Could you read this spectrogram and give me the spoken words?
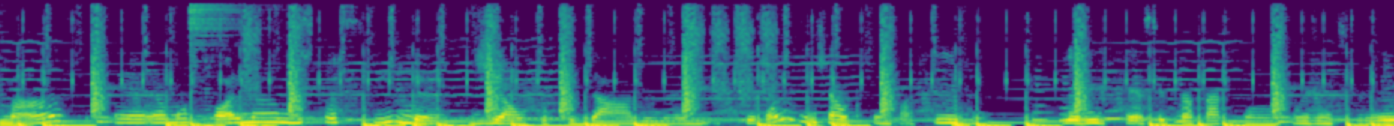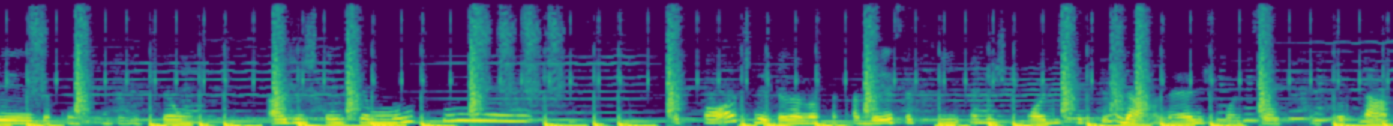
mas é, é uma forma distorcida de autocuidado, né, porque quando a gente é autocompassivo e a gente quer se tratar com, com gentileza, com compreensão, a gente tem que ser muito forte dentro da nossa cabeça que a gente pode se cuidar, né? A gente pode se autoconfortar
